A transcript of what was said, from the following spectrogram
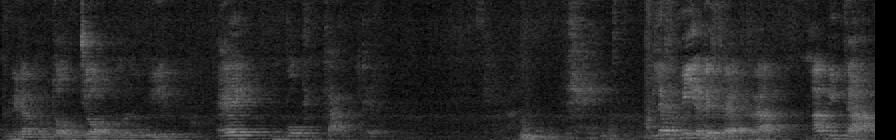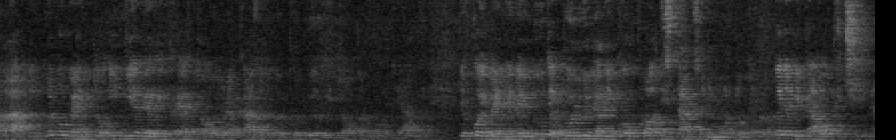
che mi raccontò un giorno lui, è un po' piccante. La famiglia De Ferra abitava in quel momento in via del Ricreatorio, la casa dove poi lui abitò per molti anni, e poi venne venduta e poi lui la ricomprò a distanza di molto tempo. Quindi abitavo vicina,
